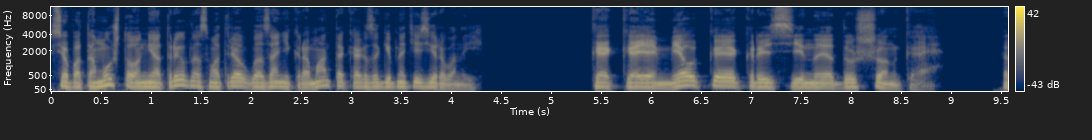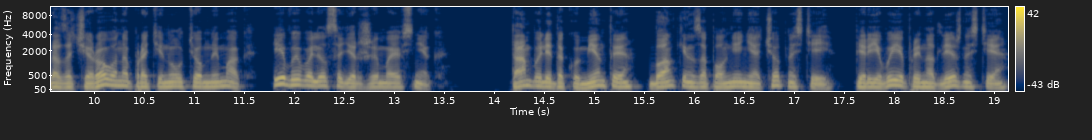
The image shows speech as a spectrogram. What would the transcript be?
Все потому, что он неотрывно смотрел в глаза некроманта, как загипнотизированный. «Какая мелкая крысиная душонка!» Разочарованно протянул темный маг и вывалил содержимое в снег. Там были документы, бланки на заполнение отчетностей, перьевые принадлежности,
